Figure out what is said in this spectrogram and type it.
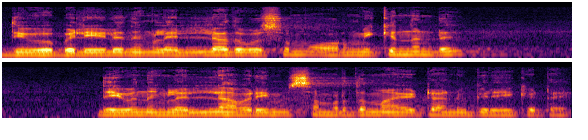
ദൈവബലിയിൽ നിങ്ങൾ എല്ലാ ദിവസവും ഓർമ്മിക്കുന്നുണ്ട്. ദൈവം നിങ്ങളെല്ലാവരെയും സമൃദ്ധമായിട്ട് അനുഗ്രഹിക്കട്ടെ.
